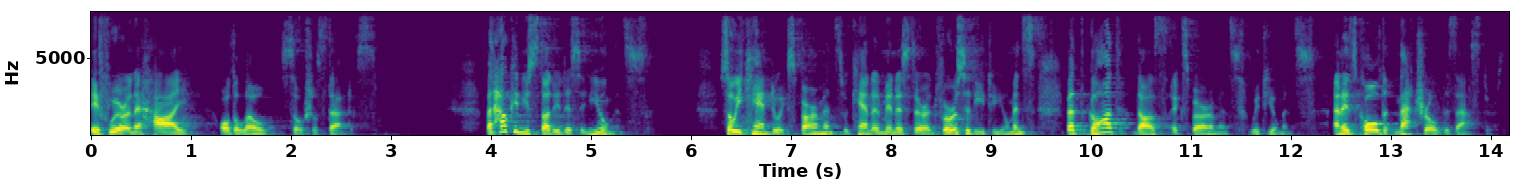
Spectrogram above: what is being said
if we're in a high or the low social status. But how can you study this in humans? So we can't do experiments, we can't administer adversity to humans, but God does experiments with humans. And it's called natural disasters.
